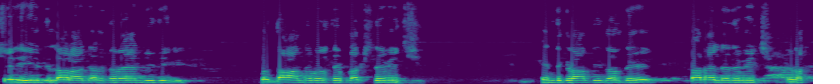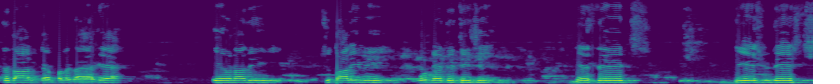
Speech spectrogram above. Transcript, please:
ਸ਼ਹੀਦ ਲਾਲਾ ਜਗਤ ਨਾਰਾਇਣ ਜੀ ਦੀ ਬਲਿਦਾਨ ਦਿਵਸ ਦੇ ਉਪਲਕਸ਼ ਦੇ ਵਿੱਚ ਹਿੰਦ ਕ੍ਰਾਂਤੀ ਦਲ ਦੇ ਕਾਰਜਾਲੇ ਦੇ ਵਿੱਚ ਰਕਤਦਾਨ ਕੈਂਪ ਲਗਾਇਆ ਗਿਆ। ਇਹ ਉਹਨਾਂ ਦੀ 44ਵੀਂ ਪੁੰਨਿਆ ਤਿਥੀ ਸੀ। ਜਿਸ ਦੇ ਵਿੱਚ ਦੇਸ਼ ਵਿਦੇਸ਼ 'ਚ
